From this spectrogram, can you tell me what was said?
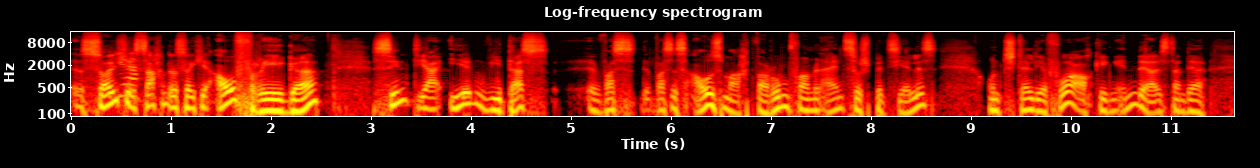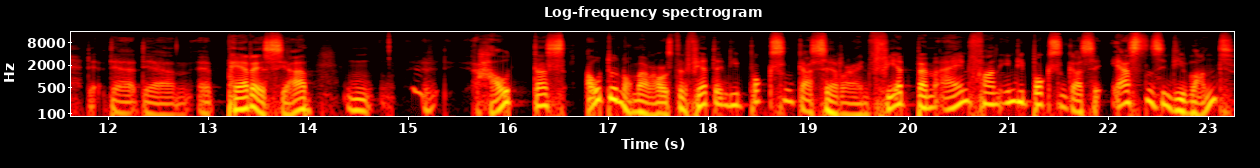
solche Ja. Sachen, dass solche Aufreger sind ja irgendwie das, äh, was, was es ausmacht, warum Formel 1 so speziell ist. Und stell dir vor, auch gegen Ende, als dann der, der, der, der äh, Perez, ja, haut das Auto nochmal raus, dann fährt er in die Boxengasse rein, fährt beim Einfahren in die Boxengasse erstens in die Wand,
